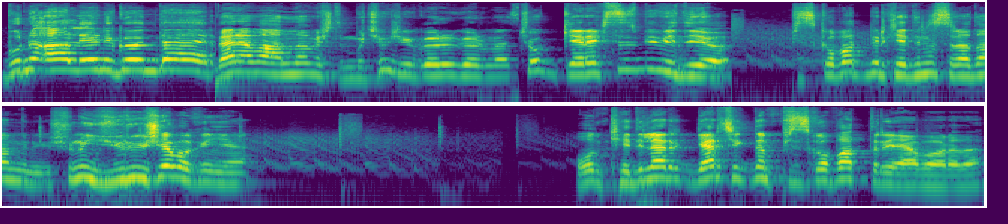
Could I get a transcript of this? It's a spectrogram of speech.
Bunu al yeni gönder. Ben ama anlamıştım bu çocuğu görür görmez. Çok gereksiz bir video. Psikopat bir kedinin sıradan biri. Şunun yürüyüşe bakın ya. Oğlum kediler gerçekten psikopattır ya bu arada.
